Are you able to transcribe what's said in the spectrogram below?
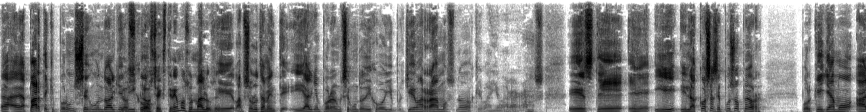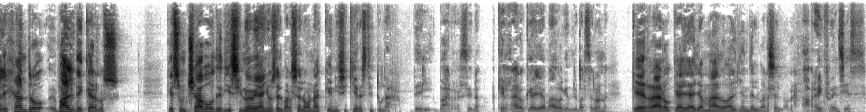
A- aparte que por un segundo alguien los, dijo. los extremos son malos. ¿eh? Eh, absolutamente. Y alguien por un segundo dijo, oye, pues lleva a Ramos. No, que va a llevar a Ramos. Este, y, y la cosa se puso peor porque llamó a Alejandro Valde, Carlos, que es un chavo de 19 años del Barcelona que ni siquiera es titular. Del Barcelona. Qué raro que haya llamado a alguien del Barcelona. Qué raro que haya llamado a alguien del Barcelona. ¿Habrá influencias?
